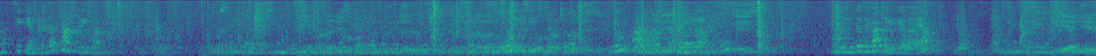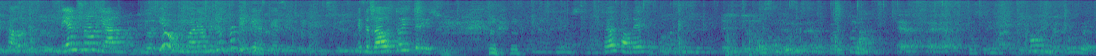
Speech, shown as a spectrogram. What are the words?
Ap cikiem tad atnāk rītā? Diemžēl jā. Ļoti jauki, man jau ļoti patīk ierasties. Es ar daudz to izdarīšu. Lielas paldies! Esmu tur, par tur. Kas tur ir? Uzvērt,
